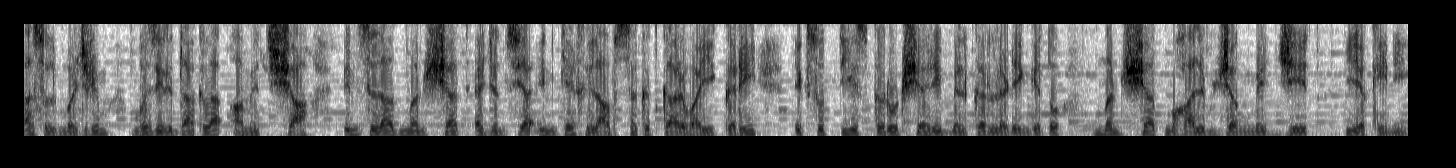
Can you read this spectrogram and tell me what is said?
असल मुजरिम वज़ीर दाखिला अमित शाह इंसदाद मनशियात एजेंसियाँ इनके खिलाफ सख्त कार्रवाई करी 130 करोड़ शहरी मिलकर लड़ेंगे तो मनशियात मुखालिफ जंग में जीत यकीनी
